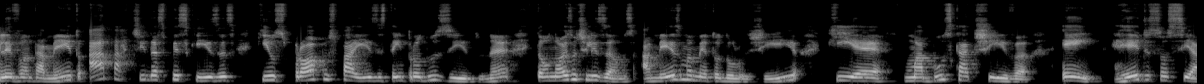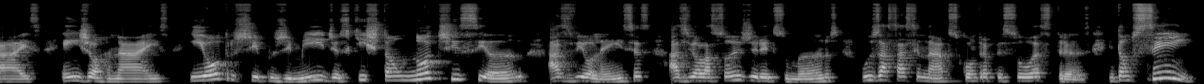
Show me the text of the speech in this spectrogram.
levantamento a partir das pesquisas que os próprios países têm produzido, né? Então nós utilizamos a mesma metodologia, que é uma busca ativa em redes sociais, em jornais e outros tipos de mídias que estão noticiando as violências, as violações de direitos humanos, os assassinatos contra pessoas trans. Então, sem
